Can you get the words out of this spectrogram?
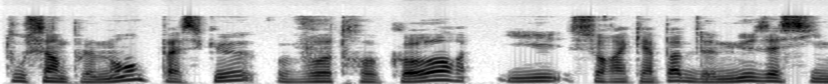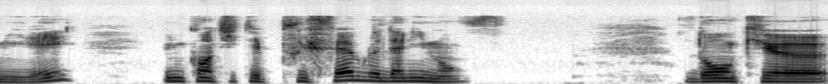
tout simplement parce que votre corps il sera capable de mieux assimiler une quantité plus faible d'aliments. Donc euh,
